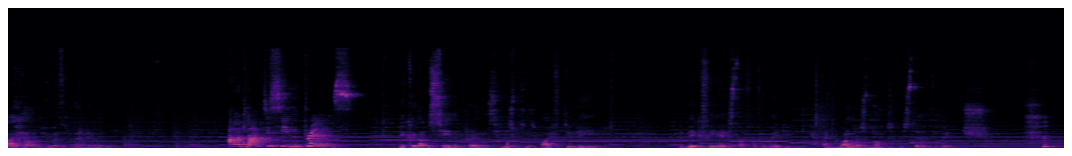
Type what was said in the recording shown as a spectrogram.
I help you with, madam? I would like to see the prince. You cannot see the prince. He's with his wife to be. The big fiesta for the wedding, and one does not disturb the witch.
